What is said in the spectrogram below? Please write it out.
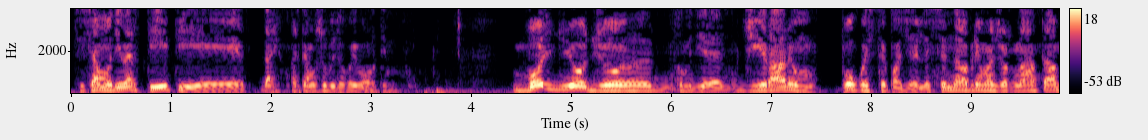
ci siamo divertiti e dai, partiamo subito con i voti. Voglio, gio- come dire, girare un po' queste pagelle, essendo la prima giornata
